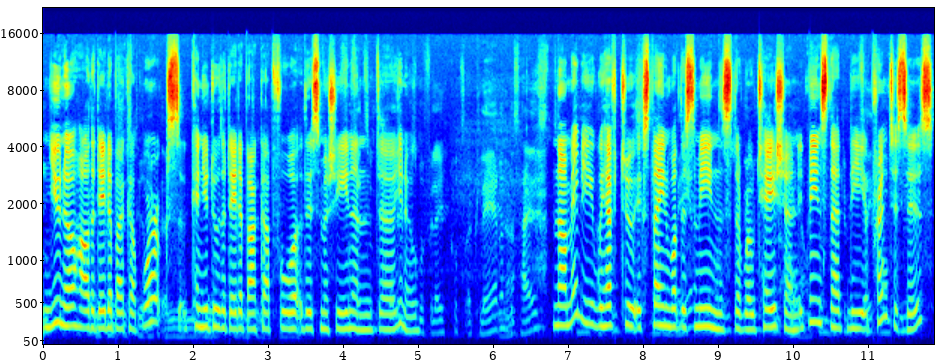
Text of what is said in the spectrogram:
you know how the data backup works. Can you do the data backup for this machine? And, uh, you know. Now, maybe we have to explain what this means, the rotation. It means that the apprentices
